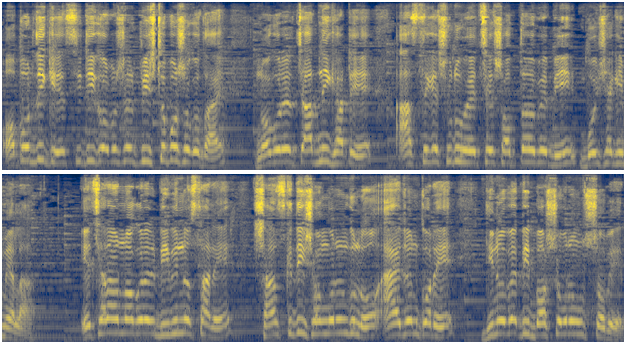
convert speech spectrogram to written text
অপরদিকে সিটি কর্পোরেশনের পৃষ্ঠপোষকতায় নগরের চাঁদনি ঘাটে আজ থেকে শুরু হয়েছে সপ্তাহব্যাপী বৈশাখী মেলা। এছাড়াও নগরের বিভিন্ন স্থানে সাংস্কৃতিক সংগঠনগুলো আয়োজন করে দিনব্যাপী বর্ষবরণ উৎসবের।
